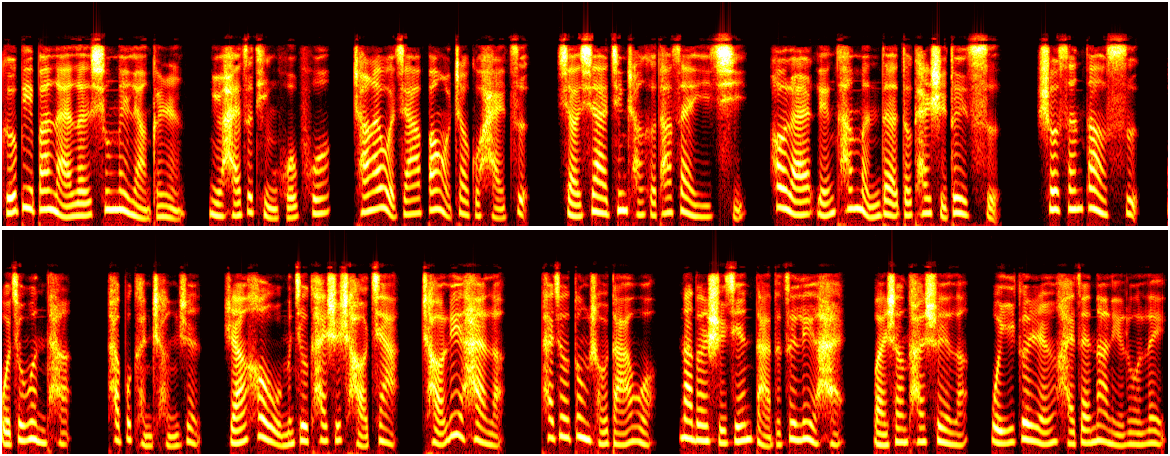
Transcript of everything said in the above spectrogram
隔壁搬来了兄妹两个人，女孩子挺活泼，常来我家帮我照顾孩子。小夏经常和她在一起，后来连看门的都开始对此说三道四。我就问她，他不肯承认，然后我们就开始吵架，吵厉害了，他就动手打我。那段时间打的最厉害，晚上他睡了，我一个人还在那里落泪。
